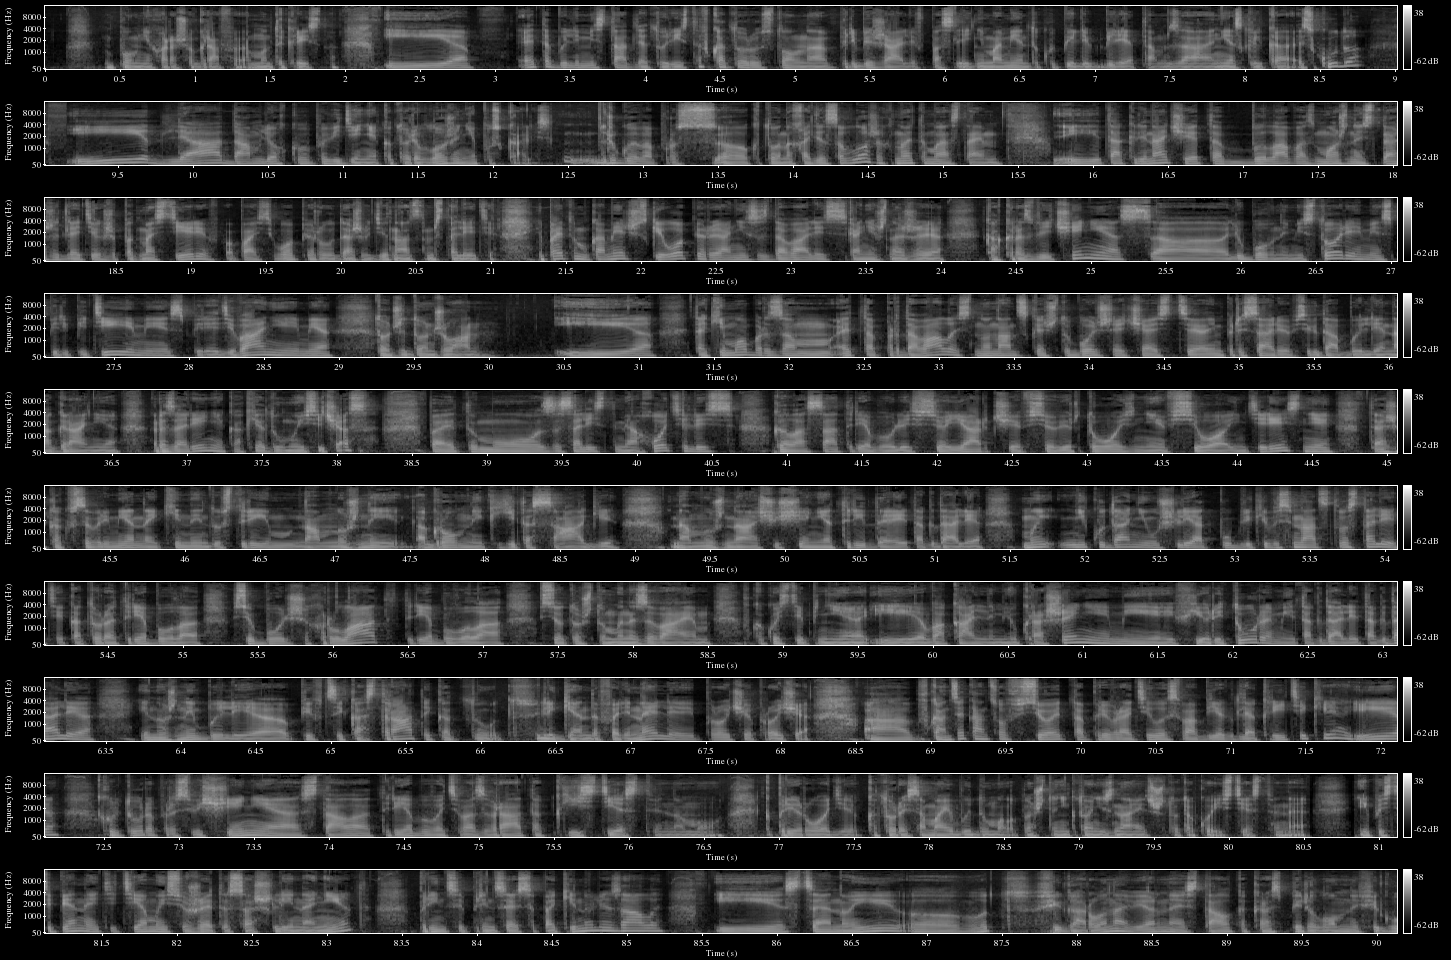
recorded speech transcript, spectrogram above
помню хорошо графа Монте-Кристо. И это были места для туристов, которые условно прибежали в последний момент и купили билет там за несколько эскудо, и для дам легкого поведения, которые в ложе не пускались. Другой вопрос, э, кто находился в ложах, но это мы оставим. И так или иначе, это была возможность даже для тех же подмастерьев попасть в оперу даже в 19 столетии. И поэтому коммерческие оперы, они создавались, конечно же, как развлечение с э, любовными историями, с перипетиями, с переодеваниями. Тот же Дон Жуан и таким образом это продавалось, но надо сказать, что большая часть э, импресарио всегда были на грани разорения, как я думаю и сейчас. Поэтому за солистами охотились, голоса требовались все ярче, все виртуознее, все интереснее. Так же, как в современной киноиндустрии нам нужны огромные какие-то саги, нам нужно ощущение 3D и так далее. Мы никуда не ушли от публики 18 столетия, которая требовала все больших рулат, требовала все то, что мы называем в какой степени и вокально музыкальными украшениями, фьюритурами и так далее, и так далее. И нужны были э, певцы-кастраты, вот, легенда Фаринелли и прочее, прочее. А в конце концов, все это превратилось в объект для критики, и культура просвещения стала требовать возврата к естественному, к природе, которой сама и выдумала, потому что никто не знает, что такое естественное. И постепенно эти темы и сюжеты сошли на нет, принцы и принцессы покинули залы и сцену, и э, вот Фигаро, наверное, стал как раз переломной фигурой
